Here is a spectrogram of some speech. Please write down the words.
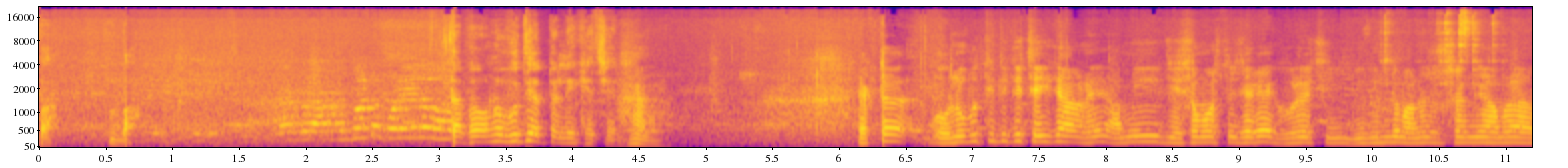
বাহ বাহ। তারপর অনুভূতি একটা লিখেছেন। হ্যাঁ। একটা অনুভূতি লিখেছে এই কারণে আমি যে সমস্ত জায়গায় ঘুরেছি বিভিন্ন মানুষের সঙ্গে আমরা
